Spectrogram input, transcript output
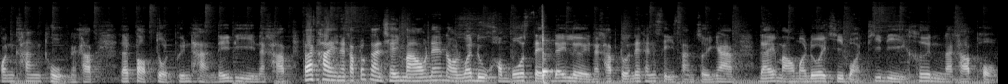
ค่อนข้างถูกนะครับและตอบโจทย์พื้นฐานได้ดีนะครับถ้าใครนะครับต้องการใช้เมาส์แน่นอนว่าดูคอมโบเซตได้เลยนะครับตัวเนี่ยทั้งสีสันสวยงาม ได้เมาส์มาด้วยคีย์บอร์ดที่ดีขึ้นนะครับผม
